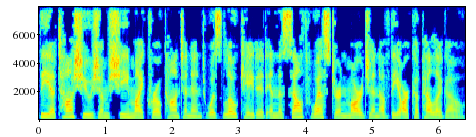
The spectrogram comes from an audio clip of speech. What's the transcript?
The Atashu-Jamshi microcontinent was located in the southwestern margin of the archipelago.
